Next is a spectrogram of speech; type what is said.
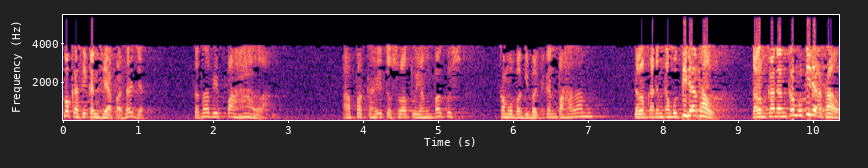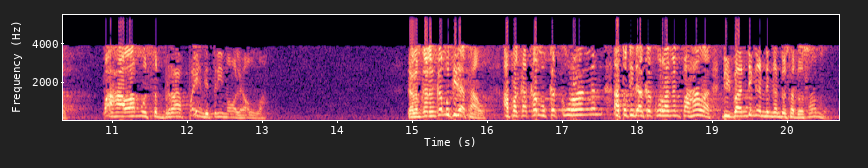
Mau kasihkan siapa saja. Tetapi pahala, apakah itu sesuatu yang bagus? Kamu bagi-bagikan pahalamu dalam keadaan kamu tidak tahu dalam keadaan kamu tidak tahu pahalamu seberapa yang diterima oleh Allah. Dalam keadaan kamu tidak tahu apakah kamu kekurangan atau tidak kekurangan pahala dibandingkan dengan dosa-dosamu.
